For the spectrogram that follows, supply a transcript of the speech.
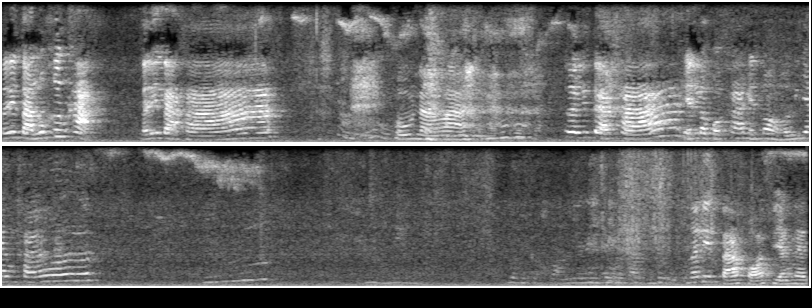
นาริตาลุกขึ้นค่ะนาริตาค่ะผมหนามานาริตาค่ะเห็นเราบ่ค่ะเห็นน้องแล้วหรือยังคะนาริตาขอเสียงในอย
